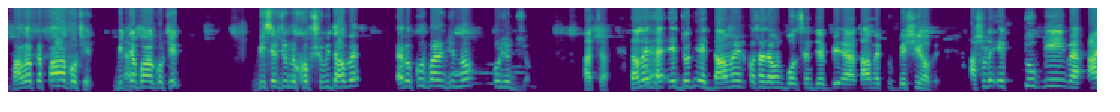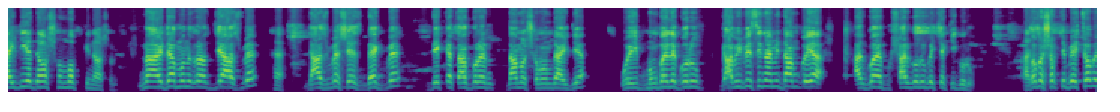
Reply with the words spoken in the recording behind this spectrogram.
ভালো একটা পাওয়া কঠিন। বিটটা হ্যাঁ। পাওয়া কঠিন। বিচের জন্য খুব সুবিধা হবে এবং কুরবানির জন্য প্রযোজ্য। আচ্ছা। তাহলে যদি এই দামের কথা যেমন বলছেন যে দাম একটু বেশি হবে আসলে একটু কি আইডিয়া দেওয়া সম্ভব কিনা আসলে? না এটা মনে করো যে আসবে। হ্যাঁ। যে আসবে সে দেখবে দেখে তারপরে দামের সম্বন্ধে আইডিয়া ওই মোবাইলে গরু গাবি বেশি না আমি দাম কইয়া আর গয়া সার গরু বেচে কি গরু আচ্ছা, তবে সবচেয়ে বেস্ট হবে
